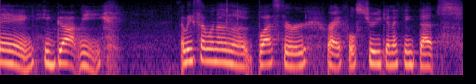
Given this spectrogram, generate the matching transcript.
Dang, he got me. At least I went on a blaster rifle streak, and I think that's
